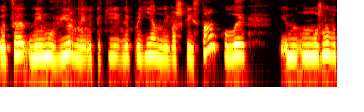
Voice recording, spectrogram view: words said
І оце неймовірний, от такий неприємний важкий стан, коли можливо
